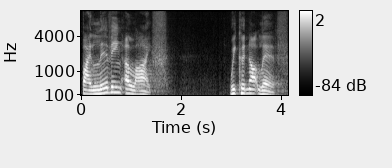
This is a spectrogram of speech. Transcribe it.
By living a life we could not live,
